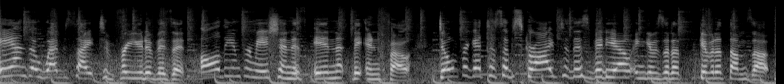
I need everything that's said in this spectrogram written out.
and a website to, for you to visit? All the information is in the info. Don't forget to subscribe to this video and give it a, give it a thumbs up.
